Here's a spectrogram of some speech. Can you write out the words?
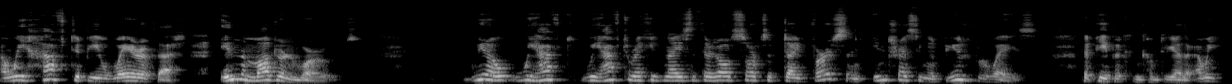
and we have to be aware of that in the modern world. You know, we have to, we have to recognize that there's all sorts of diverse and interesting and beautiful ways that people can come together, and we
